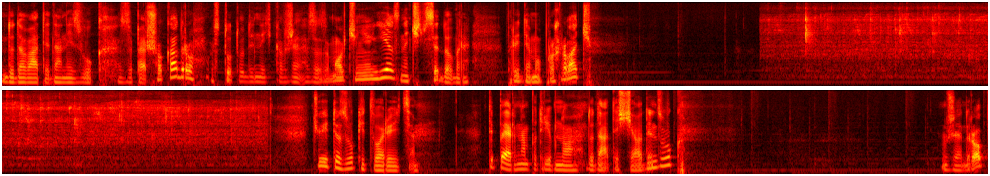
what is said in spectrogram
додавати даний звук з першого кадру. Ось тут одиничка вже за замовченням є, значить все добре. Прийдемо в програвач. Чуєте, звук відтворюється. Тепер нам потрібно додати ще один звук. Вже дроп.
